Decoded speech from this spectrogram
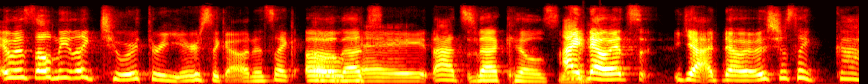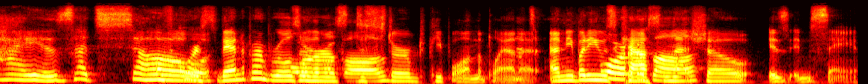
it was only like two or three years ago. And it's like, Oh, oh, that's- that's that kills. Me. I know it's yeah, no, it was just like, guys, that's so Of course, Vanderpump Rules are the most disturbed people on the planet. Anybody who's cast in that show is insane.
